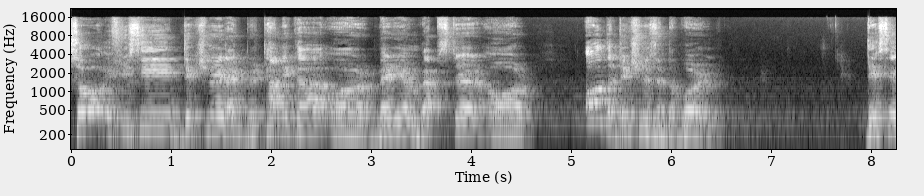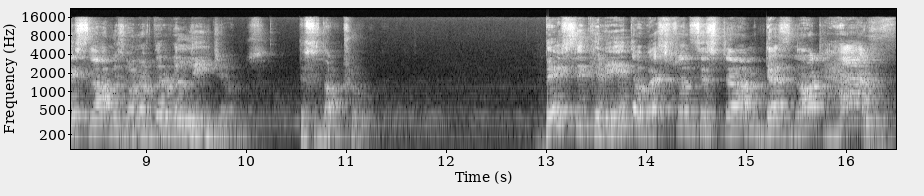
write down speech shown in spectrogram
So if you see dictionary like Britannica or Merriam-Webster or all the dictionaries in the world, they say Islam is one of the religions. This is not true. Basically, the Western system does not have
